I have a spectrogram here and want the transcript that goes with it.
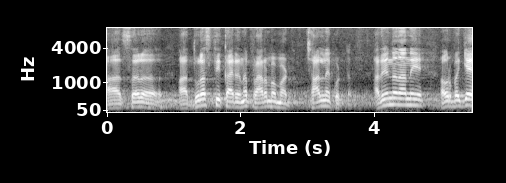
ಆ ಸರ್, ಆ ದುರಸ್ತಿ ಕಾರ್ಯನ ಪ್ರಾರಂಭ ಮಾಡಿ, ಚಾಲನೆ ಕೊಟ್ಟ. ಅದರಿಂದ ನಾನು ಅವ್ರ ಬಗ್ಗೆ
